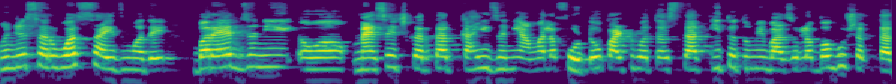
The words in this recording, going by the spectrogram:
म्हणजे सर्वच साईजमध्ये. बऱ्याच जणी मेसेज करतात. काही जणी आम्हाला फोटो पाठवत असतात. इथं तुम्ही बाजूला बघू शकतात.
